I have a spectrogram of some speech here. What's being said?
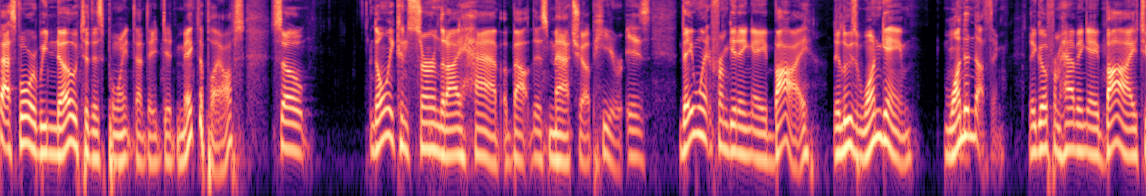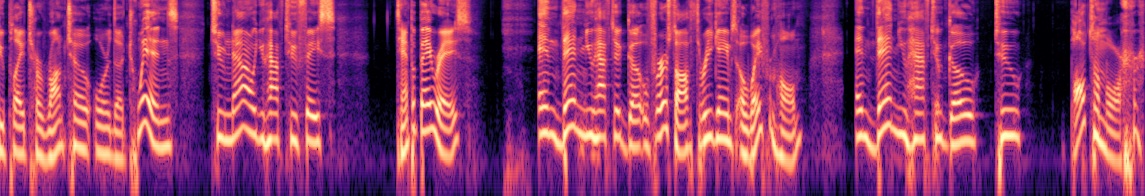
fast forward, we know to this point that they did make the playoffs. So the only concern that I have about this matchup here is they went from getting a bye, they lose one game, one to nothing. They go from having a bye to play Toronto or the Twins to now you have to face Tampa Bay Rays. And then you have to go, first off, three games away from home. And then you have to Yep. go to Baltimore.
